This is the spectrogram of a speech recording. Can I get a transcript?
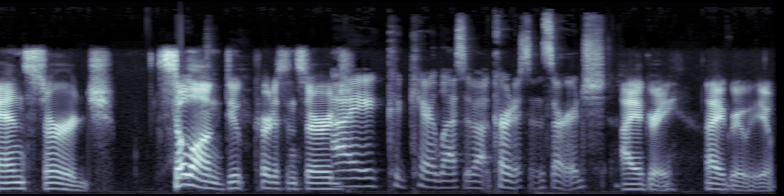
and Serge. So long, Duke, Curtis, and Serge. I could care less about Curtis and Serge. I agree. I agree with you.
